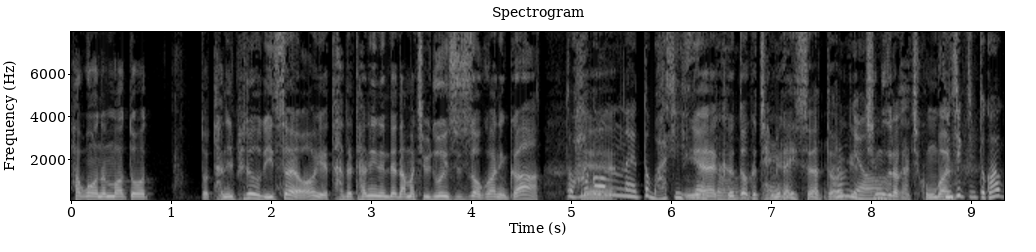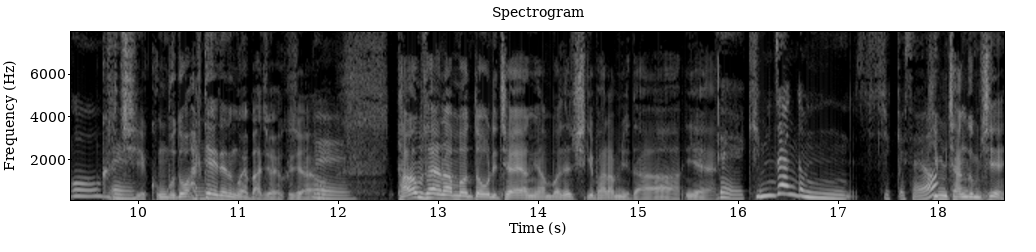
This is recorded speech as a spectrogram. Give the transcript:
학원은 뭐 또, 또 다닐 필요도 있어요. 예, 다들 다니는데 나만 집에 누워 있을 수 없고 하니까. 또 학원에 또 맛이 있어요. 예, 또. 그또 그 재미가 네. 있어요. 또. 친구들이랑 같이 공부할 분식집도 가고. 그렇지. 네. 공부도 할 때 해야 되는 거예요. 맞아요. 그죠? 네. 다음 사연 한번 또 우리 재하 양이 한번 해주시기 바랍니다. 예. 네, 김장금 씨께서요. 김장금 씨.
